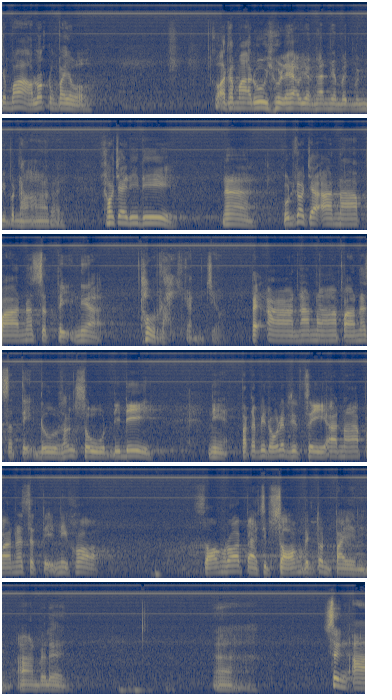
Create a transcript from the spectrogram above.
จะบ้าลดลงไปเหรอก็อาตมารู้อยู่แล้วอย่างนั้นเนี่ยมันมีปัญหาอะไร เข้าใจดีๆนะ คุณเข้าใจอาณาปานสติเนี่ยเท่าไหร่กันเจียวไปอ่านอาณาปานสติดูทั้งสูตรดีๆเนี่ยปฐปิฎกเล่มสิบสี่อาณาปานสตินี่ข้อ282เป็นต้นไปนี่อ่านไปเลยอ่าซึ่งอา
